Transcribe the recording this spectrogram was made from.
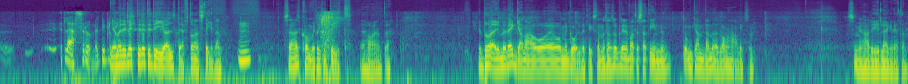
eh, ett läsrum, ett bibliotek. Ja men det är, lite, det är lite det jag är ute efter, den stilen. Mm. Sen har jag inte kommit riktigt dit. Det har jag inte. Jag börjar ju med väggarna och, och med golvet liksom. Men sen så blev det bara att jag satte in de gamla möblerna här liksom. Som jag hade i lägenheten.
